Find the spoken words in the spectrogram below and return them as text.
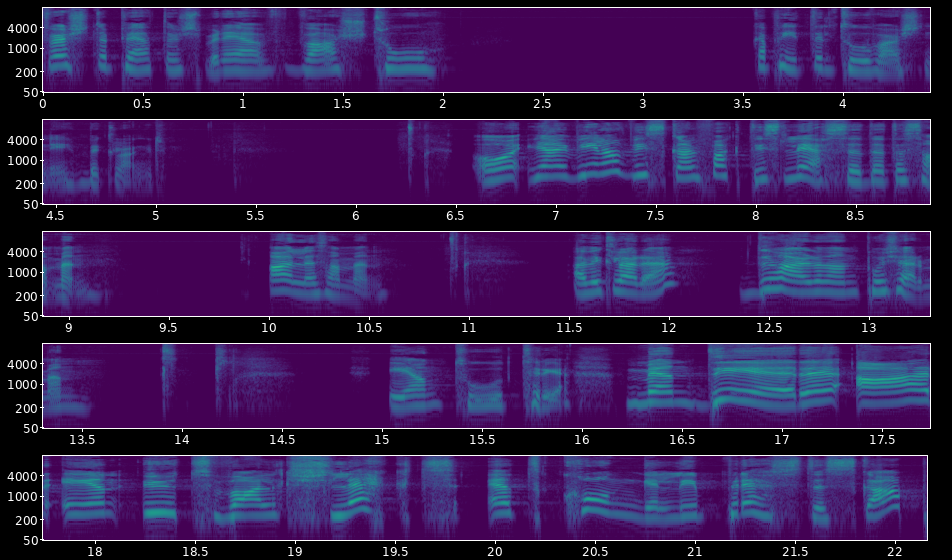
Første Peters brev, vers 2. Kapittel 2, vers 9. Beklager. Og jeg vil at vi skal faktisk lese dette sammen. Alle sammen. Er vi klare? Du har den på skjermen. Én, to, tre. Men dere er en utvalgt slekt, et kongelig presteskap,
